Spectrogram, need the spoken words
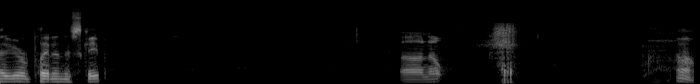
Have you ever played an escape? Uh, no. Oh,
